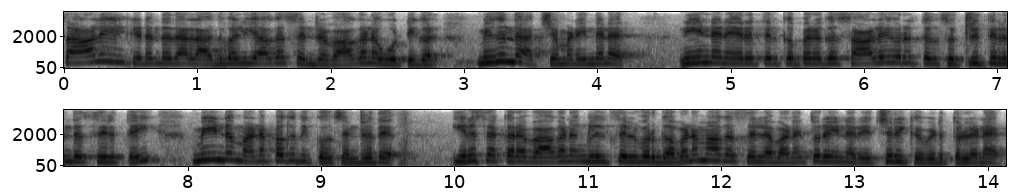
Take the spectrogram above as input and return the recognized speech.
சாலையில் கிடந்ததால் அது வழியாக சென்ற வாகன ஓட்டிகள் மிகுந்த அச்சமடைந்தனர். நீண்ட நேரத்திற்கு பிறகு சாலையோரத்தில் சுற்றித் திரிந்த சிறுத்தை மீண்டும் வனப்பகுதிக்குள் சென்றது. இருசக்கர வாகனங்களில் செல்வோர் கவனமாக செல்ல வனத்துறையினர் எச்சரிக்கை விடுத்துள்ளனர்.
